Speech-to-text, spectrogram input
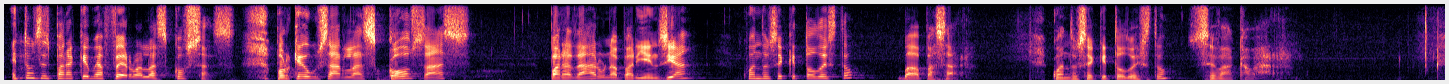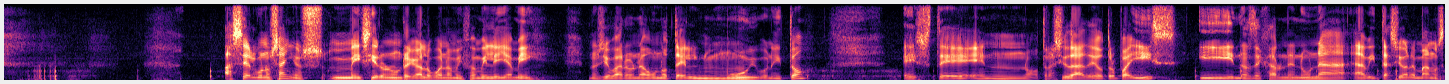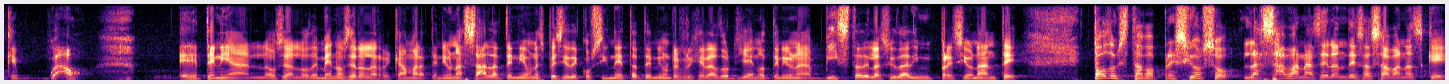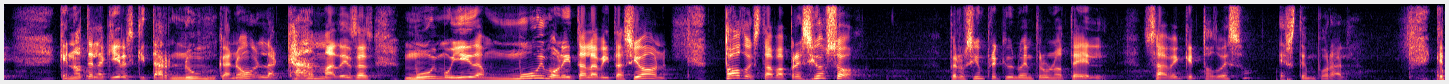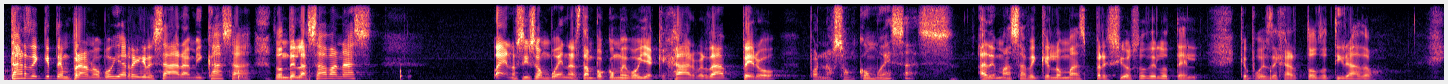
Entonces, ¿para qué me aferro a las cosas? ¿Por qué usar las cosas para dar una apariencia cuando sé que todo esto va a pasar? Cuando sé que todo esto se va a acabar. Hace algunos años me hicieron un regalo, bueno, a mi familia y a mí. Nos llevaron a un hotel muy bonito, este, en otra ciudad, de otro país, y nos dejaron en una habitación, hermanos, que, wow, eh, tenía, o sea, lo de menos era la recámara, tenía una sala, tenía una especie de cocineta, tenía un refrigerador lleno, tenía una vista de la ciudad impresionante. Todo estaba precioso. Las sábanas eran de esas sábanas que, que no te la quieres quitar nunca, ¿no? La cama de esas muy mullida, muy bonita la habitación. Todo estaba precioso. Pero siempre que uno entra a un hotel, sabe que todo eso es temporal que tarde que temprano voy a regresar a mi casa donde las sábanas, bueno, sí son buenas, tampoco me voy a quejar, ¿verdad? Pero pues no son como esas. Además, ¿sabe qué es lo más precioso del hotel? Que puedes dejar todo tirado.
